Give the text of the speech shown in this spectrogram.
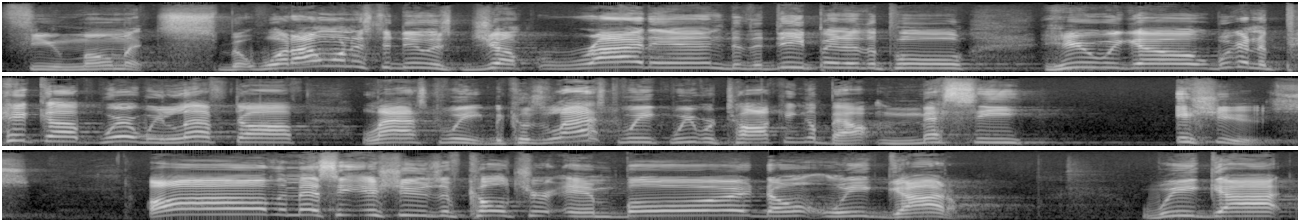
few moments. But what I want us to do is jump right into the deep end of the pool. Here we go. We're going to pick up where we left off last week because last week we were talking about messy issues all the messy issues of culture, and boy, don't we got them. We got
